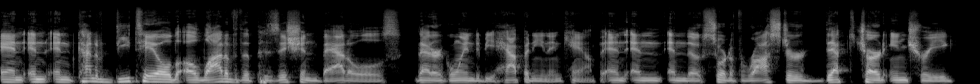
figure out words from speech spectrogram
and and and kind of detailed a lot of the position battles that are going to be happening in camp and and and the sort of roster depth chart intrigue.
